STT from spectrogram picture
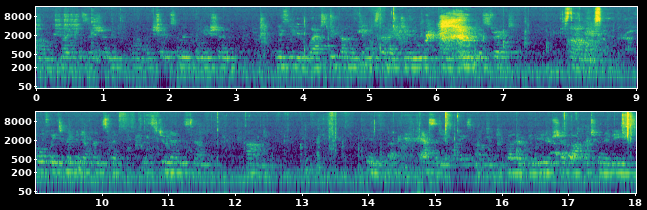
um, my position, um, I shared some information with you last week on the things that I do, um, in the district. Um, hopefully to make a difference with, with students and, um, in capacity um, whether it be leadership opportunities,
